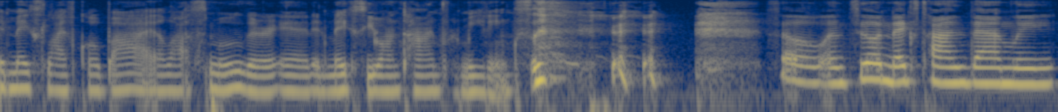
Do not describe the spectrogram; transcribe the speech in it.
it makes life go by a lot smoother and it makes you on time for meetings. so until next time, family,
